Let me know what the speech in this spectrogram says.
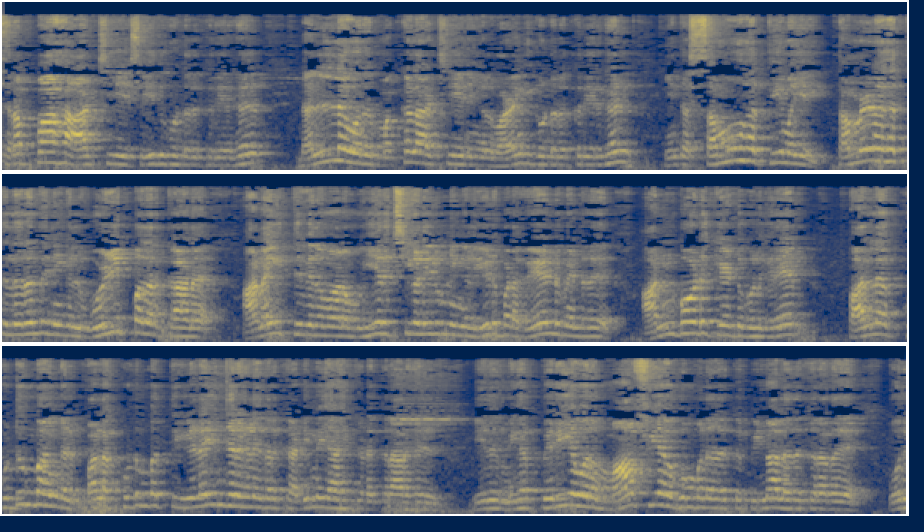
சிறப்பாக ஆட்சியை செய்து கொண்டிருக்கிறீர்கள். நல்ல ஒரு மக்களாட்சியை நீங்கள் வழங்கி கொண்டிருக்கிறீர்கள். இந்த சமூக தீமையை தமிழகத்திலிருந்து நீங்கள் ஒழிப்பதற்கான அனைத்து விதமான முயற்சிகளிலும் நீங்கள் ஈடுபட வேண்டும் என்று அன்போடு கேட்டுக்கொள்கிறேன். பல குடும்பங்கள் பல குடும்பத்து இளைஞர்கள் இதற்கு அடிமையாகி கிடக்கிறார்கள். இது மிகப்பெரிய ஒரு மாஃபியா கும்பல் இதற்கு பின்னால் இருக்கிறது. ஒரு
